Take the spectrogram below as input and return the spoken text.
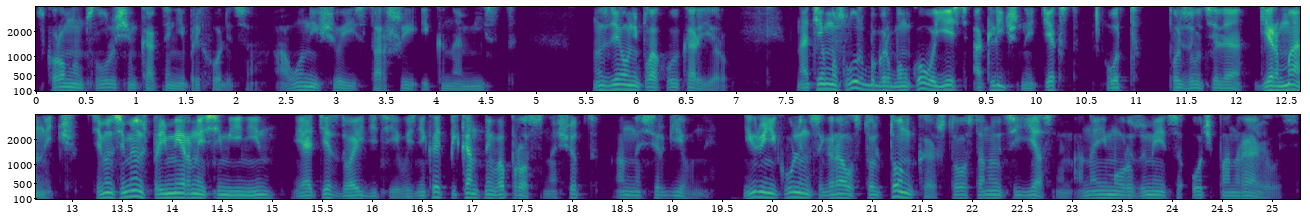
скромным служащим как-то не приходится. А он еще и старший экономист. Он сделал неплохую карьеру. На тему службы Горбункова есть отличный текст от пользователя Германыч. Семен Семенович примерный семьянин и отец двоих детей. Возникает пикантный вопрос насчет Анны Сергеевны. Юрий Никулин сыграл столь тонко, что становится ясным. Она ему, разумеется, очень понравилась.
